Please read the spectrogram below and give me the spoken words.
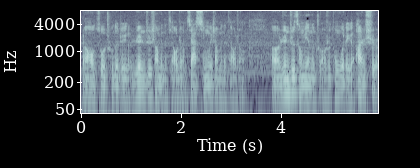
然后做出的这个认知上面的调整加行为上面的调整。呃，认知层面呢，主要是通过这个暗示，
